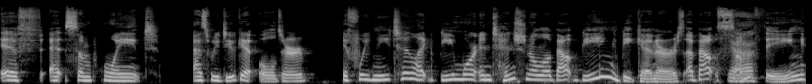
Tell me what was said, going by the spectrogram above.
if at some point, as we do get older, if we need to like be more intentional about being beginners, about Yeah. something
